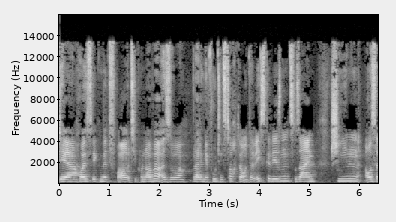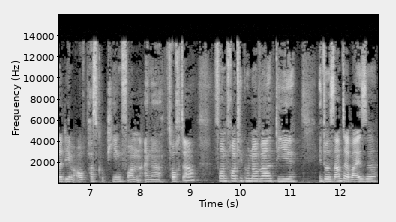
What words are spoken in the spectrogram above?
der häufig mit Frau Tikhonova, also Wladimir Putins Tochter, unterwegs gewesen zu sein schien. Außerdem auch Passkopien von einer Tochter von Frau Tikhonova, die interessanterweise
